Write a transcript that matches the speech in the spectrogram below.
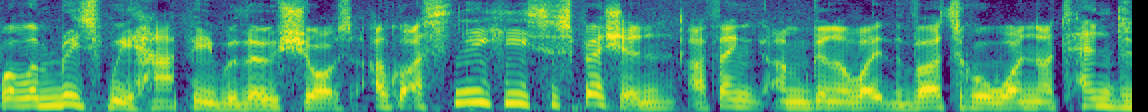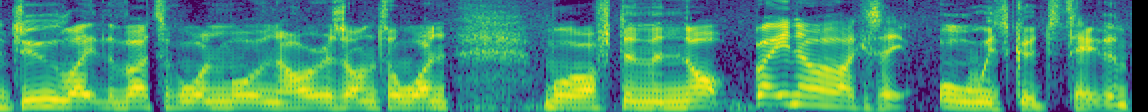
Well, I'm reasonably happy with those shots. I've got a sneaky suspicion. I think I'm gonna like the vertical one. I tend to do like the vertical one more than the horizontal one more often than not. But you know, like I say, always good to take them.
